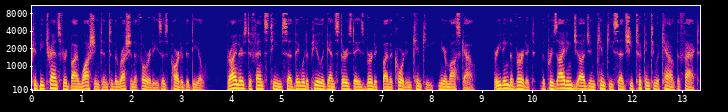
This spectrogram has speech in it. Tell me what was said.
could be transferred by Washington to the Russian authorities as part of the deal. Griner's defense team said they would appeal against Thursday's verdict by the court in Khimki, near Moscow. Reading the verdict, the presiding judge in Khimki said she took into account the fact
